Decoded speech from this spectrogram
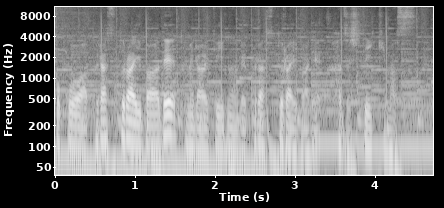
ここはプラスドライバーで止められているのでプラスドライバーで外していきます。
